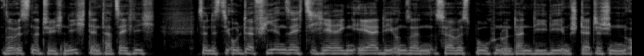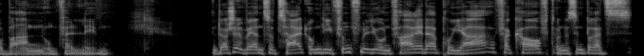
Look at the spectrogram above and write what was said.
So ist es natürlich nicht, denn tatsächlich sind es die unter 64-Jährigen eher, die unseren Service buchen und dann die, die im städtischen, urbanen Umfeld leben. In Deutschland werden zurzeit um die 5 Millionen Fahrräder pro Jahr verkauft und es sind bereits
